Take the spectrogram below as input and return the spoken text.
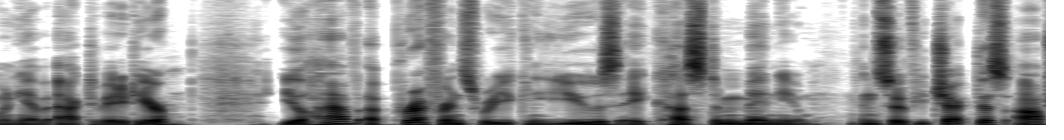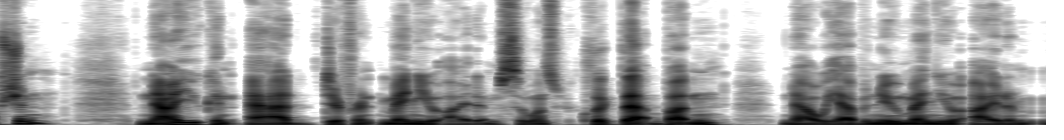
the one you have activated here, you'll have a preference where you can use a custom menu. And so if you check this option, now you can add different menu items. So once we click that button, now we have a new menu item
